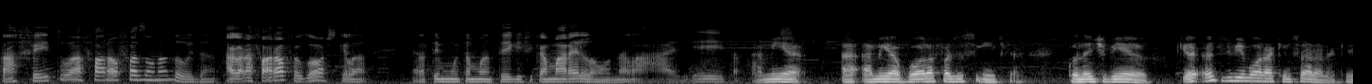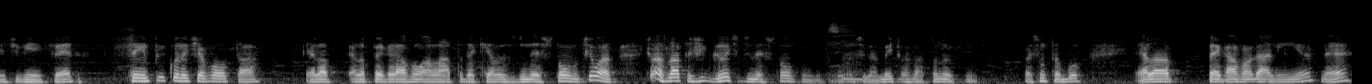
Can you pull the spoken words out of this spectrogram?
tá feito a farofazona doida. Agora a farofa eu gosto que ela, ela tem muita manteiga e fica amarelona lá. Eita, A minha, a, a minha avó ela fazia o seguinte, cara. Quando a gente vinha. Antes de vir morar aqui no Ceará, né? Que a gente vinha em férias, sempre quando a gente ia voltar, ela, ela pegava uma lata daquelas de Neston. Não tinha, uma, tinha umas latas gigantes de Neston Sim. antigamente, umas latonas assim, parece um tambor. Ela pegava uma galinha, né?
